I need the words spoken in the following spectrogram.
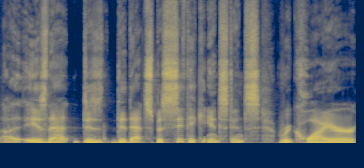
uh, Is that does did that specific instance require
